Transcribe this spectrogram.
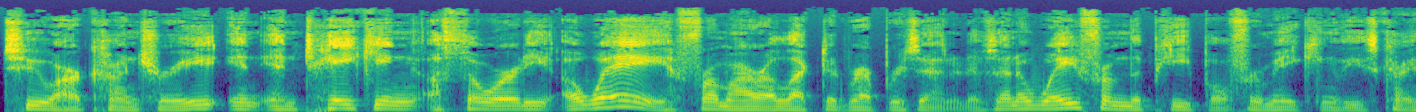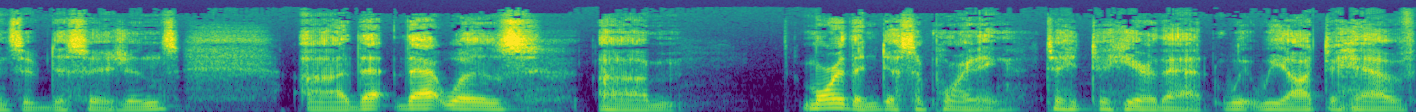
to our country in, in taking authority away from our elected representatives and away from the people for making these kinds of decisions. Uh, that that was um, more than disappointing to to hear that. We, we ought to have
